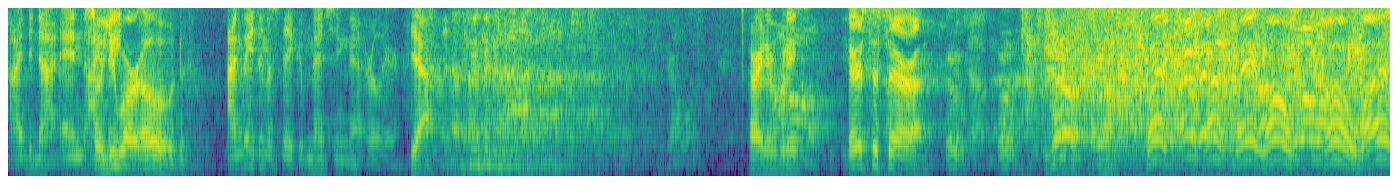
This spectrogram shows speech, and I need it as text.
I did not. And So I you are owed. I made the mistake of mentioning that earlier. Yeah. All right, everybody. Here's to Sarah. Wait, what? What? Wait, whoa, whoa, what?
